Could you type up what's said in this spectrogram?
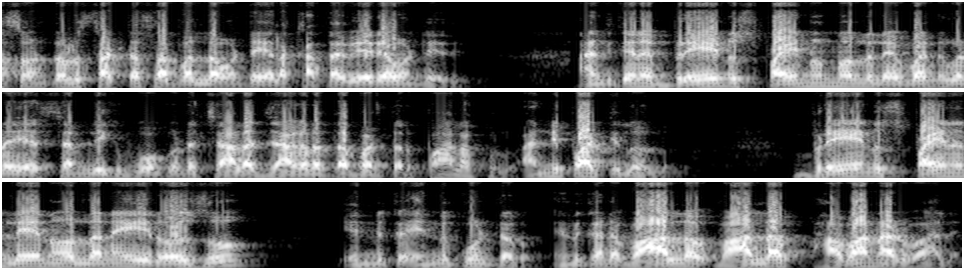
అసంటోళ్ళు చట్టసభల్లో ఉంటే ఇలా కథ వేరే ఉండేది. అందుకనే బ్రెయిన్ స్పైన్ ఉన్న వాళ్ళు ఎవరిని కూడా అసెంబ్లీకి పోకుండా చాలా జాగ్రత్త పడతారు పాలకులు అన్ని పార్టీల వాళ్ళు బ్రెయిన్ స్పైన్ లేని వాళ్ళనే ఈరోజు ఎన్నుక ఎన్నుకుంటారు? ఎందుకంటే వాళ్ళ వాళ్ళ హవా నడవాలి.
